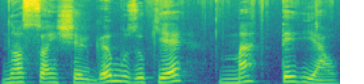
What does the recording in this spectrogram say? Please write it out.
Nós só enxergamos o que é material.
